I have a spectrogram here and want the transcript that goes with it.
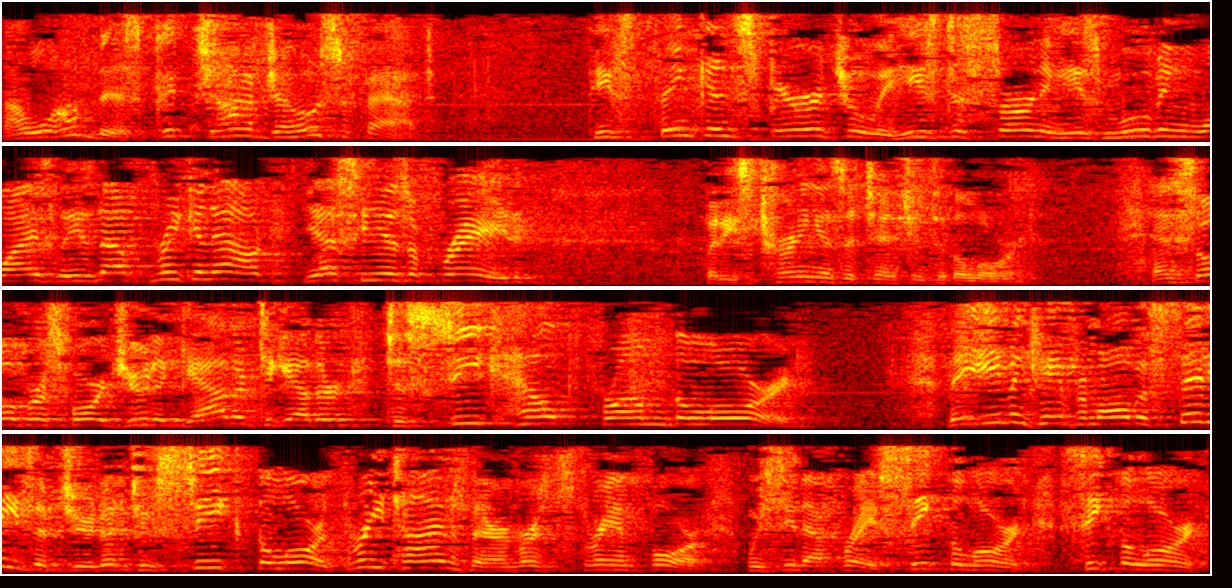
I love this. Good job, Jehoshaphat. He's thinking spiritually. He's discerning. He's moving wisely. He's not freaking out. Yes, he is afraid, but he's turning his attention to the Lord. And so, verse 4 Judah gathered together to seek help from the Lord. They even came from all the cities of Judah to seek the Lord. Three times there in verses 3 and 4, we see that phrase Seek the Lord, seek the Lord,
